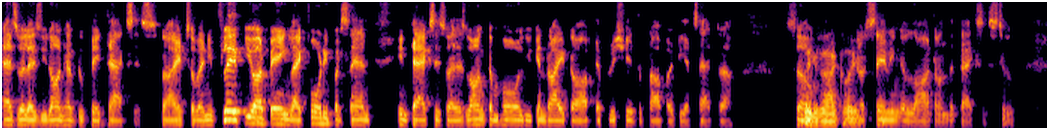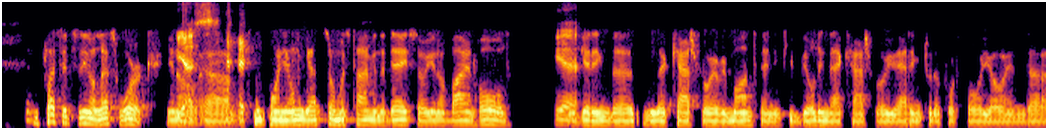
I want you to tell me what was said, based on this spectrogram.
as well as you don't have to pay taxes right? So when you flip you are paying like 40% in taxes whereas long term hold you can write off depreciate the property etc so exactly. you're saving a lot on the taxes too. Plus it's you know less work you know yes. um, at some point you only got so much time in the day so you know buy and hold yeah you're getting the the cash flow every month and you keep building that cash flow you're adding to the portfolio and uh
